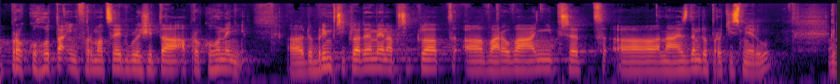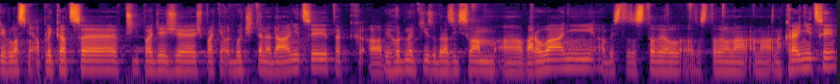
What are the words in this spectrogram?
pro koho ta informace je důležitá a pro koho není. Dobrým příkladem je například varování před nájezdem do protisměru kdy vlastně aplikace v případě, že špatně odbočíte na dálnici, tak vyhodnotí, zobrazí se vám varování, abyste zastavil, zastavil na, na, na krajnici.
